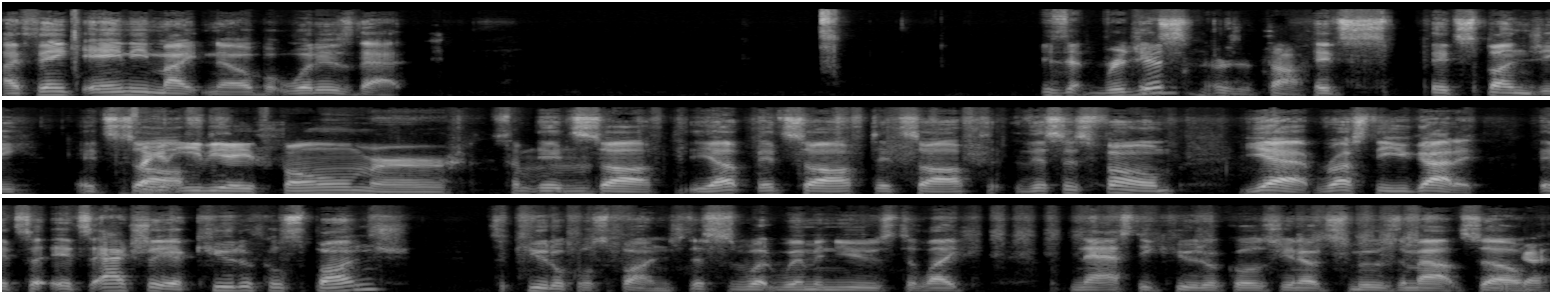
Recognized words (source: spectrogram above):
I think Amy might know, but what is that? Is it rigid It's- or is it soft? It's it's spongy. It's It's like an EVA foam or something. It's mm-hmm. soft. Yep, it's soft. It's soft. This is foam. Yeah, Rusty, you got it. It's a, it's actually a cuticle sponge. A cuticle sponge. This is what women use to like nasty cuticles. You know, it smooths them out. So Okay.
